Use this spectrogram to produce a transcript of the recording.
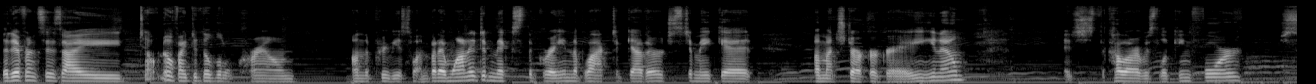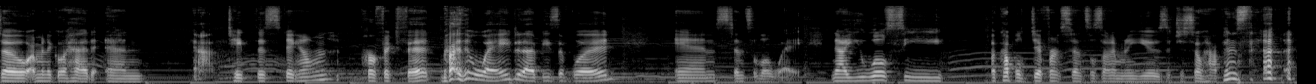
the difference is I don't know if I did the little crown on the previous one, but I wanted to mix the gray and the black together just to make it a much darker gray, you know? It's just the color I was looking for. So I'm going to go ahead and yeah, tape this down. Perfect fit, by the way, to that piece of wood and stencil away. Now you will see a couple different stencils that I'm going to use. It just so happens that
